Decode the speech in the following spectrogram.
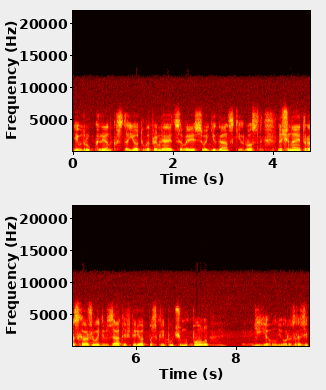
И вдруг Кленк встает, выпрямляется во весь свой гигантский рост, начинает расхаживать взад и вперед по скрипучему полу, Дьявол его разрази.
